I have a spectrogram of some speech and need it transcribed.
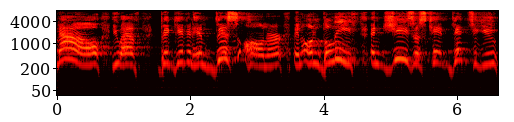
Now you have been given him dishonor and unbelief, and Jesus can't get to you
